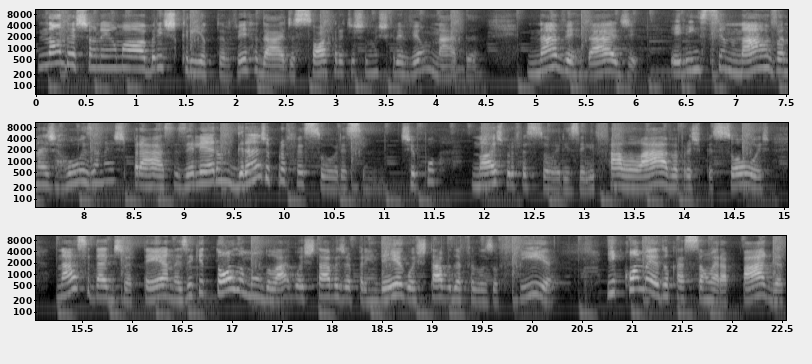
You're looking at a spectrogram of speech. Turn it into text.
não deixou nenhuma obra escrita, verdade. Sócrates não escreveu nada. Na verdade, ele ensinava nas ruas e nas praças. Ele era um grande professor, assim, tipo nós professores. Ele falava para as pessoas na cidade de Atenas e que todo mundo lá gostava de aprender, gostava da filosofia e como a educação era paga,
